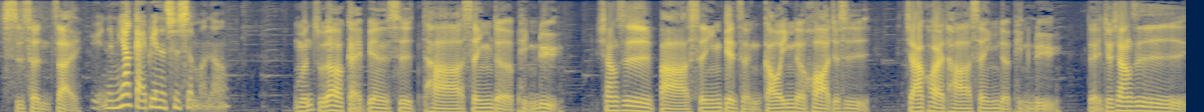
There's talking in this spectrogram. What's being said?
时辰在。你们要改变的是什么呢？我们主要改变的是它声音的频率，像是把声音变成高音的话，就是加快它声音的频率。对，就像是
